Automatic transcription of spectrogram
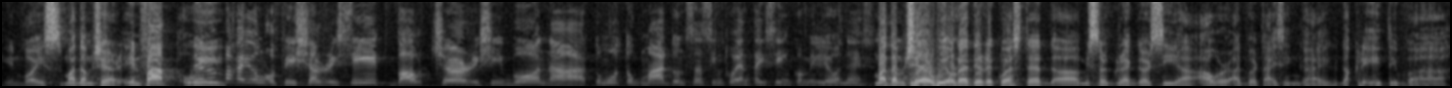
invoice, Madam Chair. In fact, Meron we, ba kayong official receipt, voucher, resibo na tumutugma dun sa 55 milyones? Madam Chair, we already requested uh, Mr. Greg Garcia, our advertising guy, the creative uh,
